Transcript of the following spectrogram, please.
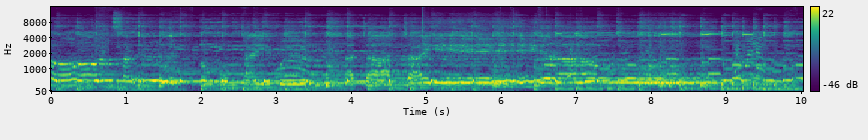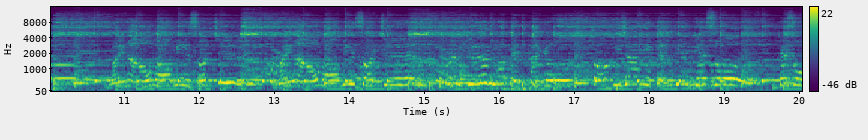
นอนสะอื้นต้องข่มใจฝืนตัดจากใจเราไม่เหงาบ่มีสดชื่นไม่เหงาบ่มีสดชื่นมันคืนมาเป็นตาอยู่ตัวพี่ใชายเป็นเพียงแค่สู้แค่สู้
